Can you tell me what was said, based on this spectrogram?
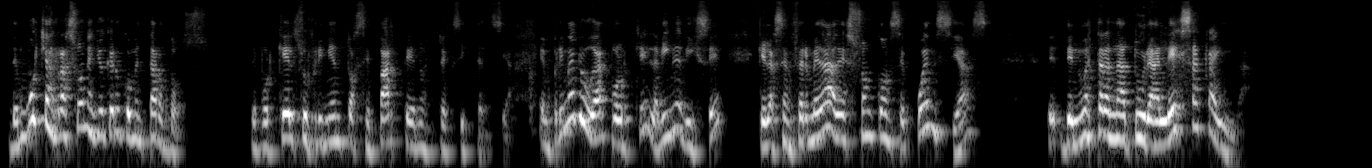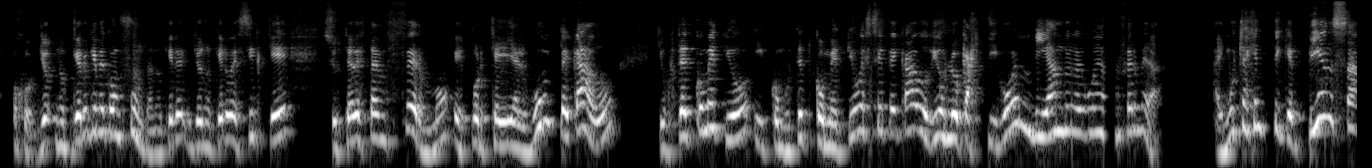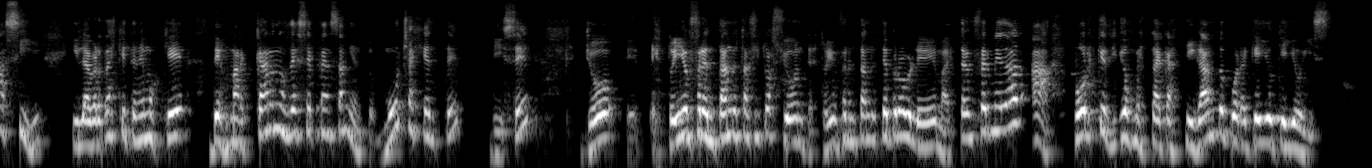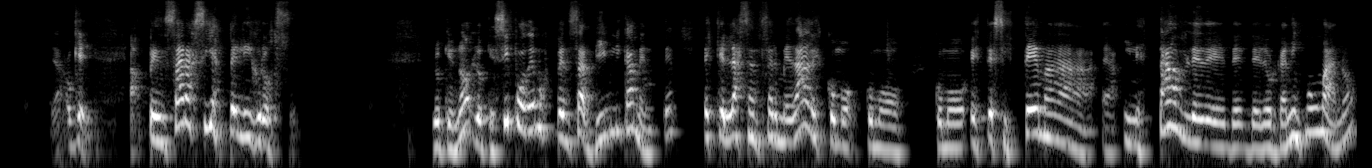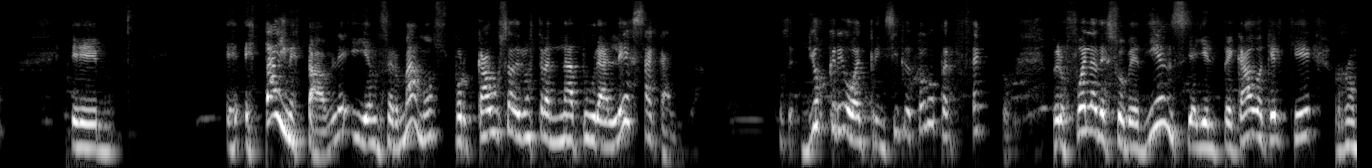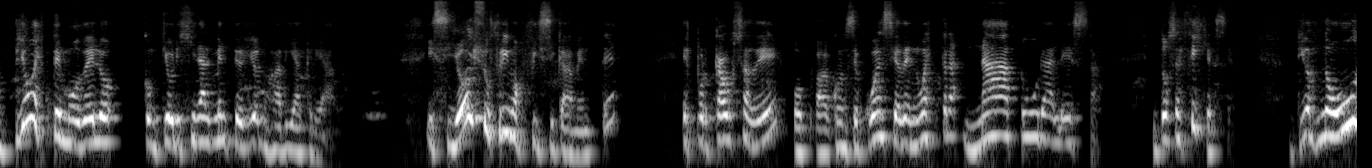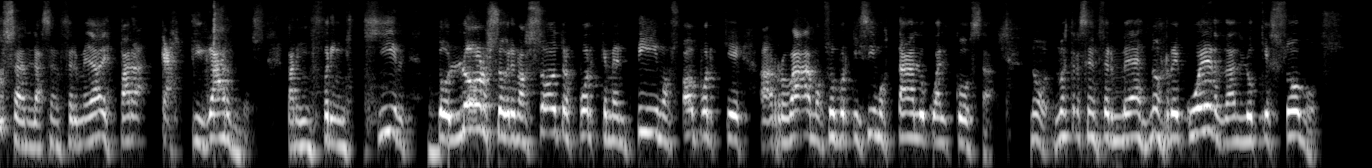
de muchas razones, yo quiero comentar dos, de por qué el sufrimiento hace parte de nuestra existencia. En primer lugar, porque la Biblia dice que las enfermedades son consecuencias de nuestra naturaleza caída. Ojo, yo no quiero que me confundan, yo no quiero decir que si usted está enfermo es porque hay algún pecado que usted cometió y como usted cometió ese pecado, Dios lo castigó enviándole alguna enfermedad. Hay mucha gente que piensa así y la verdad es que tenemos que desmarcarnos de ese pensamiento. Mucha gente dice, yo eh, estoy enfrentando esta situación, estoy enfrentando este problema, esta enfermedad, ah, porque Dios me está castigando por aquello que yo hice. Ok, ah, pensar así es peligroso. Lo que, no, lo que sí podemos pensar bíblicamente es que las enfermedades como, como, como este sistema eh, inestable del organismo humano, eh, eh, está inestable y enfermamos por causa de nuestra naturaleza caída. Entonces, Dios creó al principio todo perfecto, pero fue la desobediencia y el pecado aquel que rompió este modelo con que originalmente Dios nos había creado. Y si hoy sufrimos físicamente, es por causa de o a consecuencia de nuestra naturaleza. Entonces, fíjense, Dios no usa las enfermedades para castigarnos, para infringir dolor sobre nosotros porque mentimos o porque robamos o porque hicimos tal o cual cosa. No, nuestras enfermedades nos recuerdan lo que somos.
